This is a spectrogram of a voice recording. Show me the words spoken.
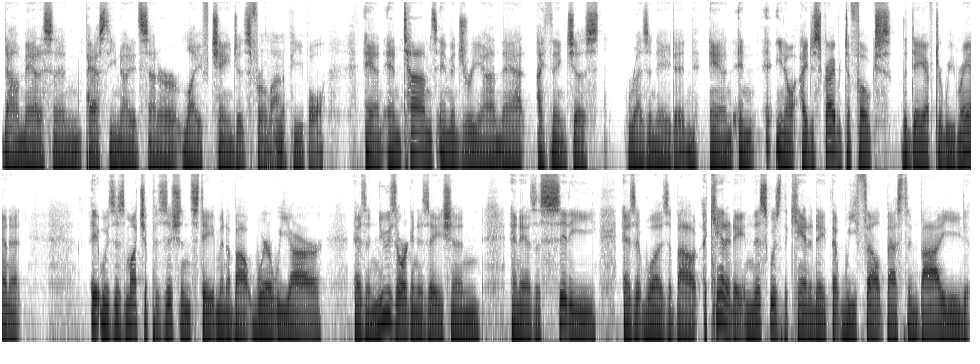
down Madison past the United Center, life changes for a lot of mm-hmm. people. And and Tom's imagery on that, I think, just resonated. And and you know, I described it to folks the day after we ran it. It was as much a position statement about where we are as a news organization and as a city as it was about a candidate. And this was the candidate that we felt best embodied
